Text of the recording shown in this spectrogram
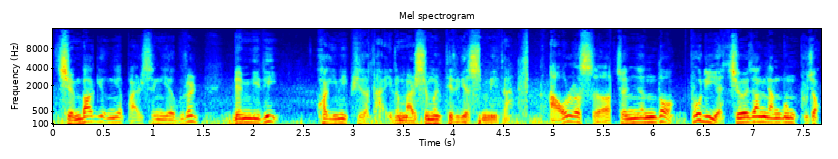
전박이 응애 발생 여부를 면밀히 확인이 필요하다 이런 말씀을 드리겠습니다. 아울러서 전년도 뿌리의 저장 양분 부족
